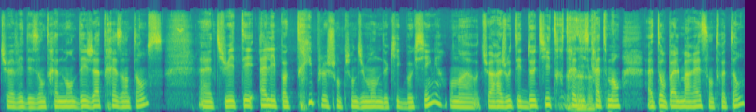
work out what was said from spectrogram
Tu avais des entraînements déjà très intenses. Euh, tu étais à l'époque triple champion du monde de kickboxing. On a, tu as rajouté deux titres très discrètement à ton palmarès entre-temps.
